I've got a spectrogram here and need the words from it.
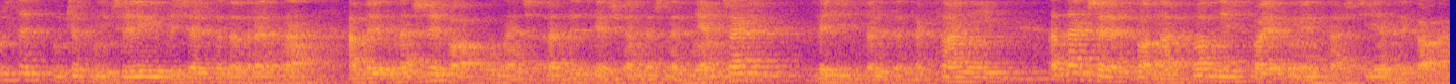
uczest- uczestniczyli w wycieczce do Drezna, aby na żywo poznać tradycje świąteczne w Niemczech, zwiedzić stolicę Saksonii, a także podnieść swoje umiejętności językowe.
